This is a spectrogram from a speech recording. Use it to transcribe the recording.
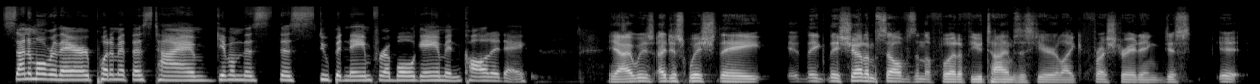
send them over there, put them at this time, give them this this stupid name for a bowl game and call it a day. Yeah, I wish I just wish they they they shot themselves in the foot a few times this year, like frustrating. Just it,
